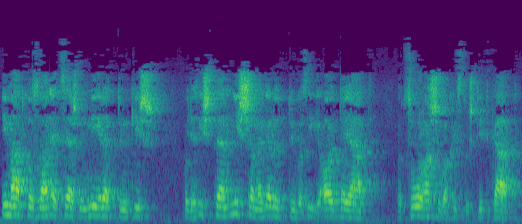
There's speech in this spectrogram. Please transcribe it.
imádkozván egyszer, mint mérettünk is, hogy az Isten nyissa meg előttünk az ige ajtaját, hogy szólhassuk a Krisztus titkát,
